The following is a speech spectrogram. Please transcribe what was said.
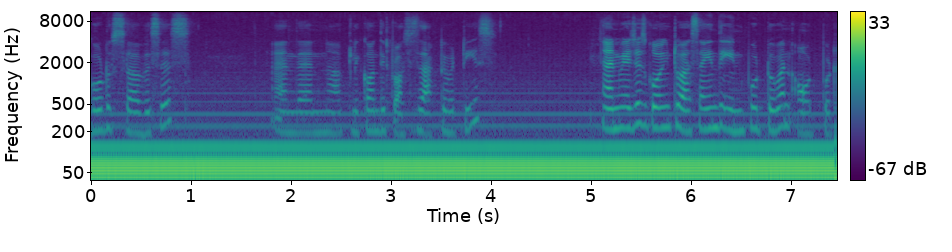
go to services and then uh, click on the process activities. And we're just going to assign the input to an output.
